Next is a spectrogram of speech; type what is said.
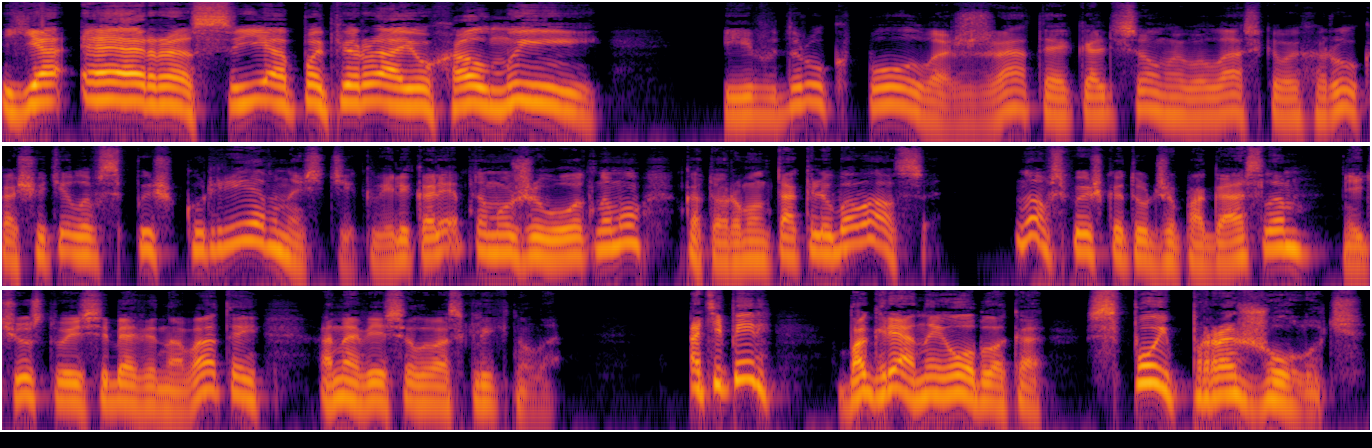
Я Эрос, я попираю холмы! И вдруг Пола, сжатая кольцом его ласковых рук, ощутила вспышку ревности к великолепному животному, которым он так любовался. Но вспышка тут же погасла, и, чувствуя себя виноватой, она весело воскликнула. — А теперь, багряное облако, спой про желудь!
